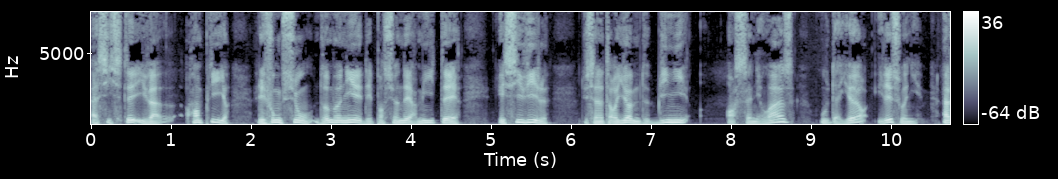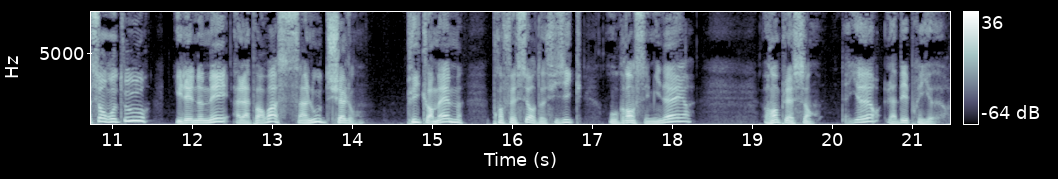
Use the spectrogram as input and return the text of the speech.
assister, il va remplir les fonctions d'aumônier des pensionnaires militaires et civils du sanatorium de Bligny en Seine-et-Oise, où d'ailleurs il est soigné. À son retour, il est nommé à la paroisse Saint-Loup de Chalon, puis quand même professeur de physique au grand séminaire, remplaçant d'ailleurs l'abbé Prieur,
